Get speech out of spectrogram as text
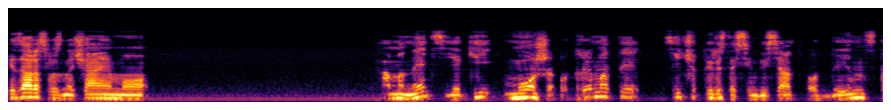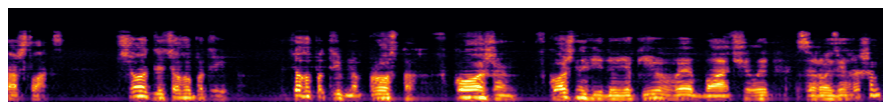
І зараз визначаємо гаманець, який може отримати ці 471 старслакс. Що для цього потрібно? Для цього потрібно просто в кожен, в кожне відео, яке ви бачили з розіграшем,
